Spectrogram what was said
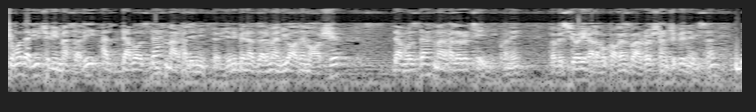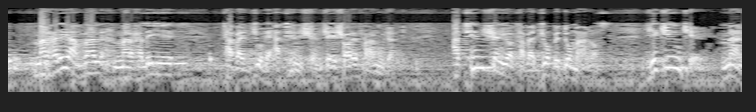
شما در یه چنین مسئله از دوازده مرحله می‌گذارید یعنی به نظر من یه آدم عاشق دوازده مرحله رو طی می‌کنه و بسیاری قلم و کاغذ برداشتن که بنویسن. مرحله اول مرحله توجه اتنشن که اشاره فرمودند. اتنشن یا توجه به دو معناست. یکی این که من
